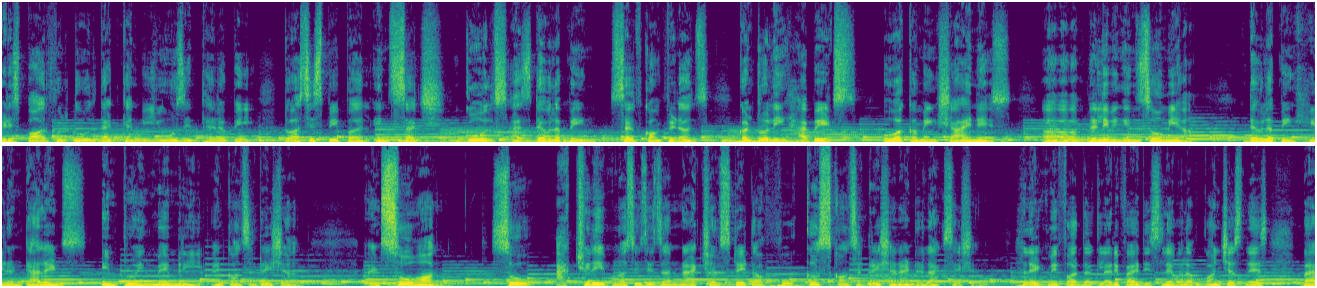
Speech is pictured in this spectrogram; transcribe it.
It is a powerful tool that can be used in therapy to assist people in such goals as developing self-confidence, controlling habits, overcoming shyness, uh, relieving insomnia, developing hidden talents, improving memory and concentration, and so on. So, actually hypnosis is a natural state of focus, concentration and relaxation. Let me further clarify this level of consciousness by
